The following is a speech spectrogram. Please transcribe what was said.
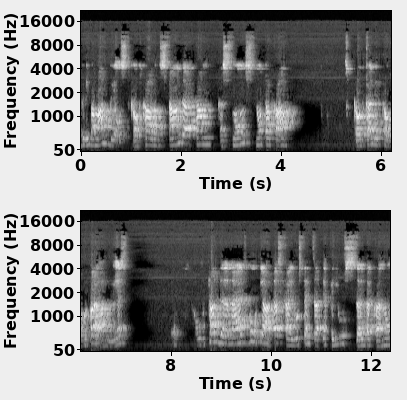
gribam atbilst kaut kādam standartam, kas mums nu, kā, kaut kad ir kaut kur parādījies. Un tad mēdz būt jā, tas, kā jūs teicāt, ja, ka jūs kā, nu,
